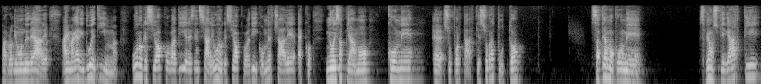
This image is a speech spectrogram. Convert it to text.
parlo di mondo ideale, hai magari due team, uno che si occupa di residenziale e uno che si occupa di commerciale, ecco, noi sappiamo come eh, supportarti e soprattutto sappiamo come sappiamo spiegarti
